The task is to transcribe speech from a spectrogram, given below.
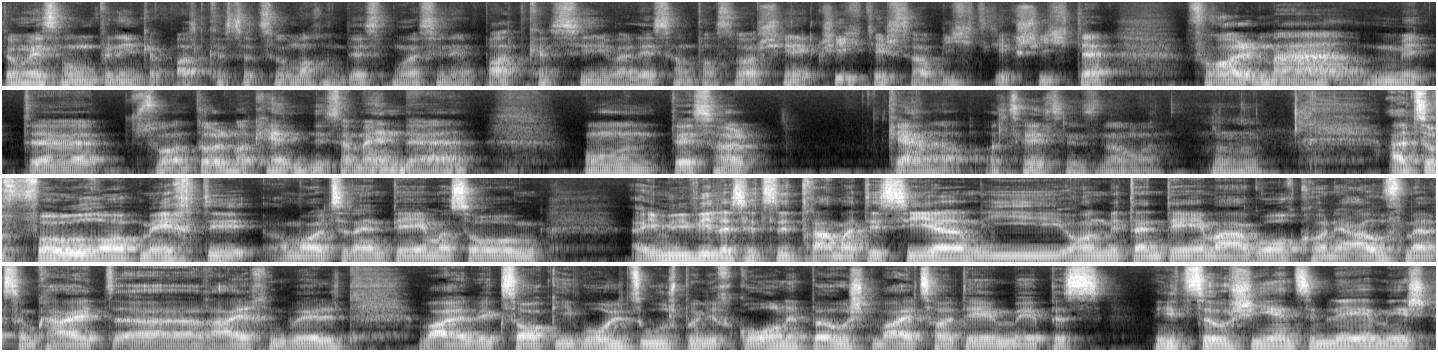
da müssen wir unbedingt einen Podcast dazu machen, das muss in den Podcast sein, weil das einfach so eine schöne Geschichte ist, so eine wichtige Geschichte, vor allem auch mit äh, so einer tollen Erkenntnis am Ende und deshalb gerne erzählst du uns nochmal. Also vorab möchte ich einmal zu dem Thema sagen, ich will es jetzt nicht dramatisieren, ich habe mit dem Thema auch gar keine Aufmerksamkeit äh, erreichen gewollt, weil, wie gesagt, ich wollte es ursprünglich gar nicht posten, weil es halt eben etwas nicht so schönes im Leben ist.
